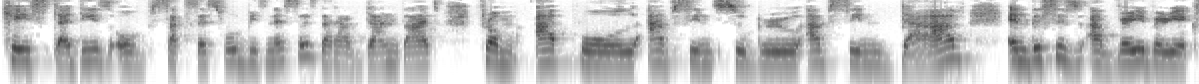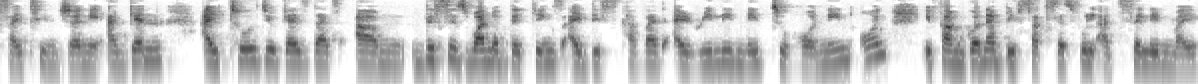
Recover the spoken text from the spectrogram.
case studies of successful businesses that have done that from Apple. I've seen Subaru, I've seen Dove, and this is a very, very exciting journey. Again, I told you guys that um, this is one of the things I discovered I really need to hone in on if I'm going to be successful at selling my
